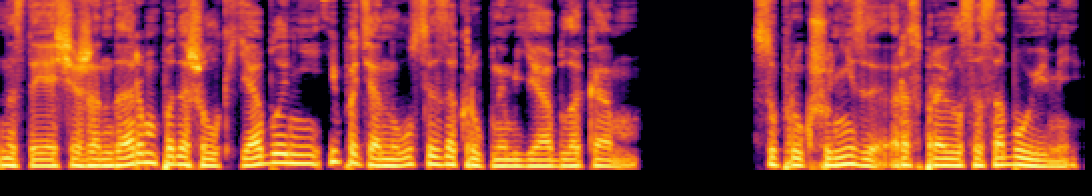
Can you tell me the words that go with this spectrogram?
Настоящий жандарм подошел к яблоне и потянулся за крупным яблоком. Супруг Шунизы расправился с обоими,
